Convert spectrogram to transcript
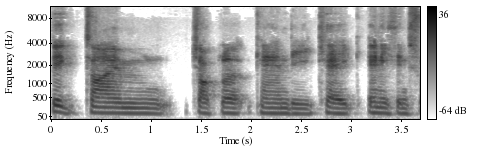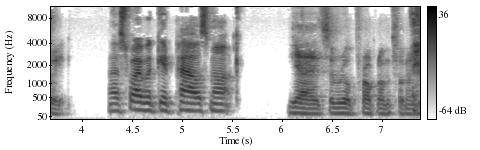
big time chocolate, candy, cake, anything sweet. That's why we're good pals, Mark. Yeah, it's a real problem for me.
